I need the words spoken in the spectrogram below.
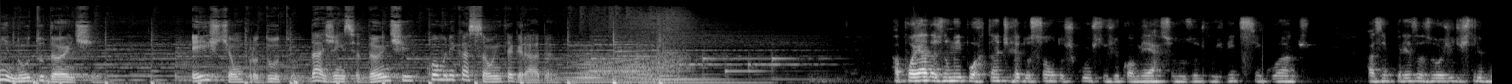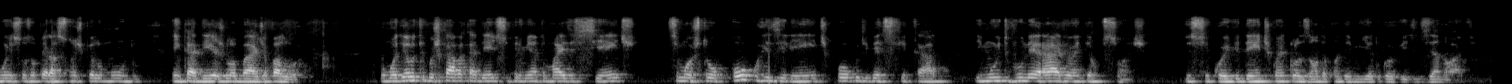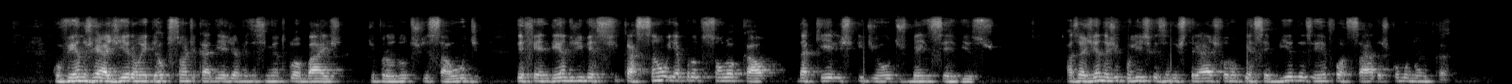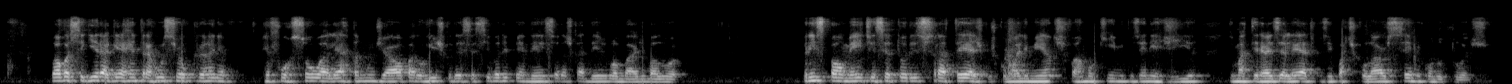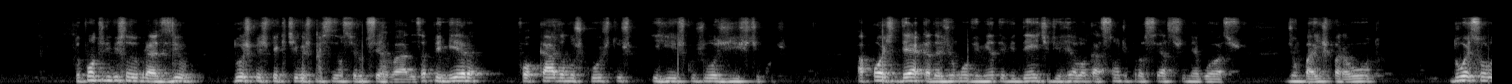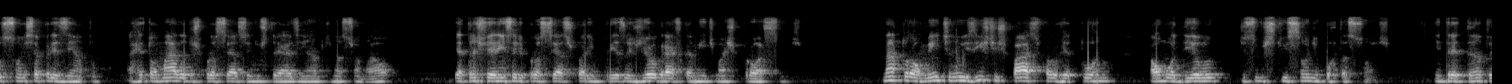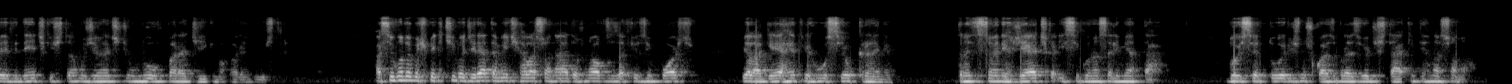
Minuto Dante. Este é um produto da agência Dante Comunicação Integrada. Apoiadas numa importante redução dos custos de comércio nos últimos 25 anos, as empresas hoje distribuem suas operações pelo mundo em cadeias globais de valor. O modelo que buscava cadeias de suprimento mais eficientes se mostrou pouco resiliente, pouco diversificado e muito vulnerável a interrupções. Isso ficou evidente com a inclusão da pandemia do Covid-19. Governos reagiram à interrupção de cadeias de abastecimento globais de produtos de saúde, defendendo diversificação e a produção local daqueles e de outros bens e serviços. As agendas de políticas industriais foram percebidas e reforçadas como nunca. Logo a seguir, a guerra entre a Rússia e a Ucrânia reforçou o alerta mundial para o risco da excessiva dependência das cadeias globais de valor, principalmente em setores estratégicos como alimentos, farmoquímicos, energia e materiais elétricos, em particular os semicondutores. Do ponto de vista do Brasil, duas perspectivas precisam ser observadas. A primeira, focada nos custos e riscos logísticos. Após décadas de um movimento evidente de realocação de processos de negócios de um país para outro, duas soluções se apresentam: a retomada dos processos industriais em âmbito nacional e a transferência de processos para empresas geograficamente mais próximas. Naturalmente, não existe espaço para o retorno ao modelo de substituição de importações. Entretanto, é evidente que estamos diante de um novo paradigma para a indústria. A segunda perspectiva, diretamente relacionada aos novos desafios impostos pela guerra entre Rússia e Ucrânia, transição energética e segurança alimentar, dois setores nos quais o Brasil é destaque internacional.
